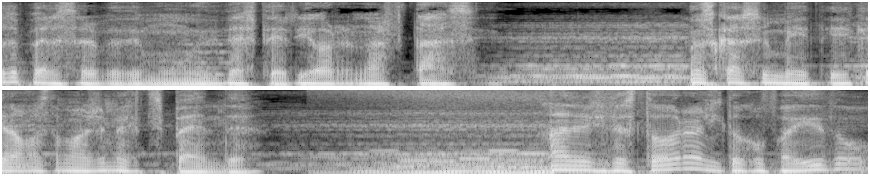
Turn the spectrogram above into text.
Ρε παιδί μου η δεύτερη ώρα να φτάσει; Να σκάσει μύτη και να είμαστε μαζί μέχρι τις 5 Αν έρχεται τώρα λιτό φαΐδο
